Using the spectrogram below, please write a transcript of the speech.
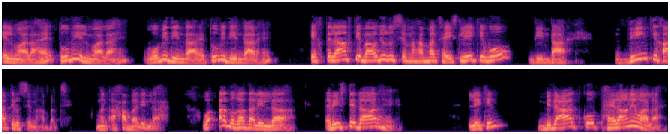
علم والا ہے، تو بھی علم والا ہے، وہ بھی دیندار ہے، تو بھی دیندار ہے۔ اختلاف کے باوجود اس سے محبت ہے، اس لیے کہ وہ دیندار ہے۔ دین کی خاطر اس سے محبت ہے۔ من احب اللہ وہ اب غد اللہ رشتے دار ہیں، لیکن بدعات کو پھیلانے والا ہے۔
